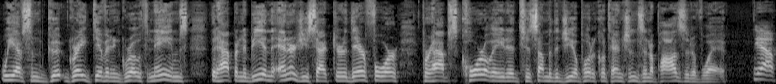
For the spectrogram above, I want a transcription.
we have some good, great dividend growth names that happen to be in the energy sector, therefore perhaps correlated to some of the geopolitical tensions in a positive way. Yeah.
